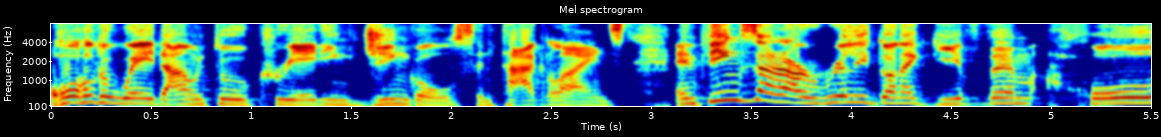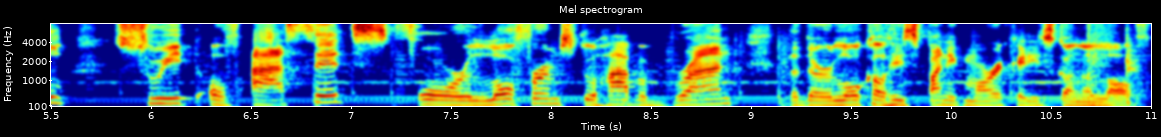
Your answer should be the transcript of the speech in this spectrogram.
all the way down to creating jingles and taglines and things that are really going to give them a whole suite of assets for law firms to have a brand that their local Hispanic market is going to love.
